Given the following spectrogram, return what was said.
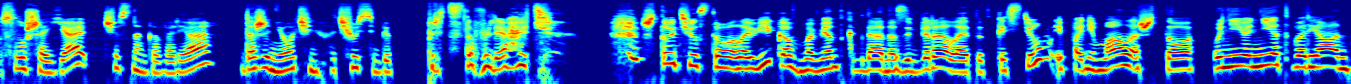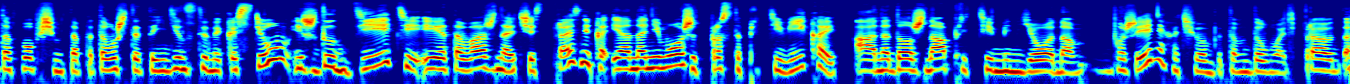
Слушай, я, честно говоря, даже не очень хочу себе представлять, что чувствовала Вика в момент, когда она забирала этот костюм и понимала, что у нее нет вариантов, в общем-то, потому что это единственный костюм, и ждут дети, и это важная часть праздника, и она не может просто прийти Викой, а она должна прийти миньоном. Боже, я не хочу об этом думать, правда.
